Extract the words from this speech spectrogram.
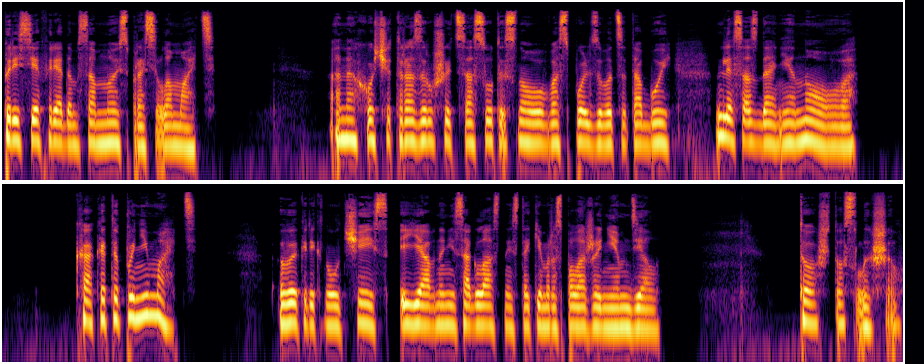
Присев рядом со мной, спросила мать. Она хочет разрушить сосуд и снова воспользоваться тобой для создания нового. Как это понимать? выкрикнул Чейз, явно не согласный с таким расположением дел. То, что слышал.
